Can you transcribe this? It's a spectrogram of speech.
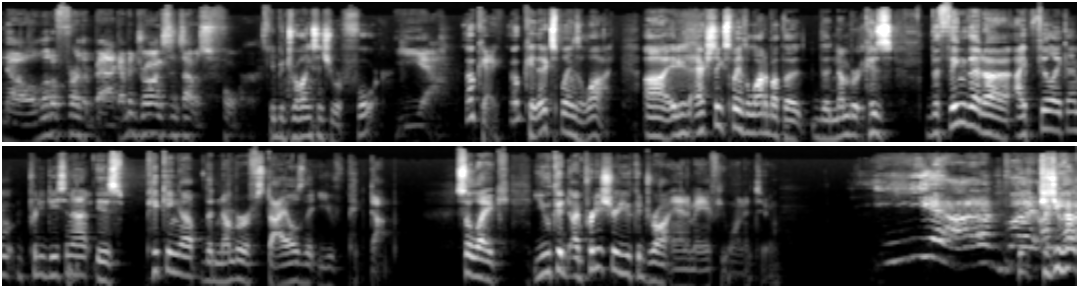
no a little further back. I've been drawing since I was four. You've been drawing since you were four. Yeah. Okay, okay, that explains a lot. Uh, it actually explains a lot about the the number because the thing that uh, I feel like I'm pretty decent at is picking up the number of styles that you've picked up. So like you could, I'm pretty sure you could draw anime if you wanted to. Yeah, but I you mean, have-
